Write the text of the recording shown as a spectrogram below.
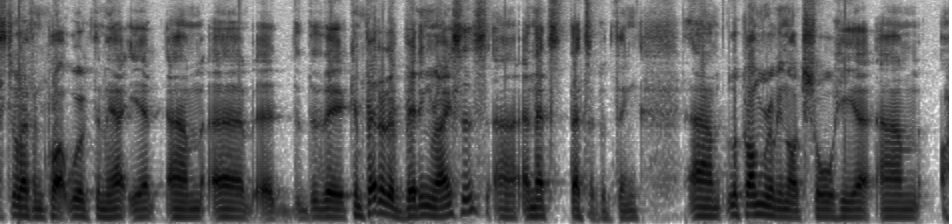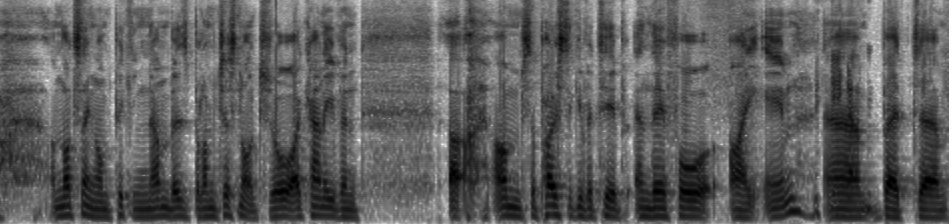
still haven't quite worked them out yet. Um, uh, they're competitive betting races, uh, and that's that's a good thing. Um, look, I'm really not sure here. Um, I'm not saying I'm picking numbers, but I'm just not sure. I can't even. Uh, I'm supposed to give a tip, and therefore I am. Um, but um,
